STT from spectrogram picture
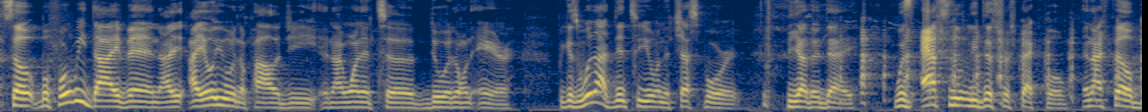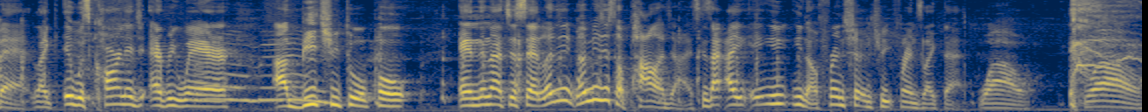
So before we dive in, I, I owe you an apology, and I wanted to do it on air because what I did to you on the chessboard the other day was absolutely disrespectful, and I felt bad. Like it was carnage everywhere. I beat you to a pulp. And then I just said, let me, let me just apologize. Because I, I you, you know, friends shouldn't treat friends like that. Wow. Wow.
